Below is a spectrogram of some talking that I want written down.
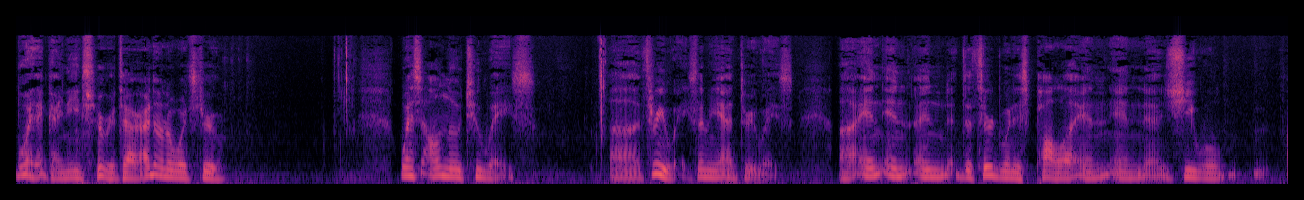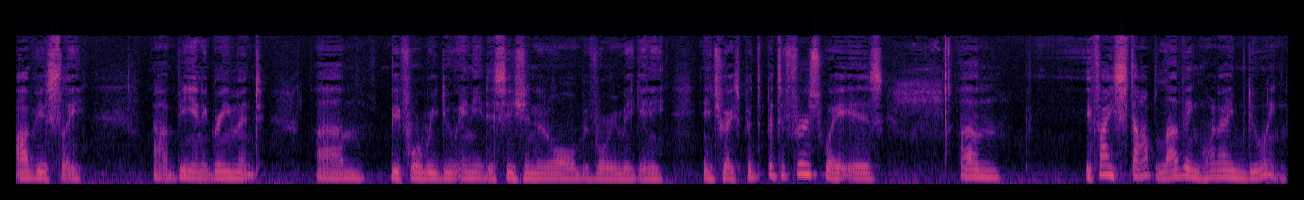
boy, that guy needs to retire. I don't know what's true. Wes, I'll know two ways uh, three ways. Let me add three ways. Uh, and, and and the third one is Paula, and and uh, she will obviously uh, be in agreement um, before we do any decision at all, before we make any any choice. But but the first way is, um, if I stop loving what I'm doing,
